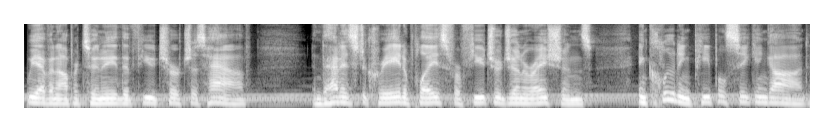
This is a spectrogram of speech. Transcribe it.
We have an opportunity that few churches have, and that is to create a place for future generations, including people seeking God.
